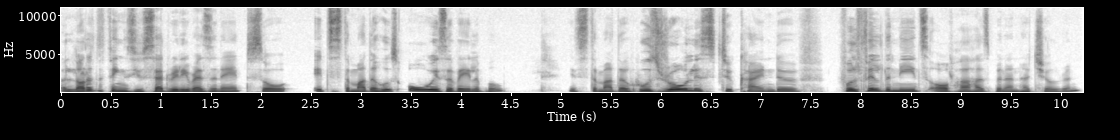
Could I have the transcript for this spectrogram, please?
a lot of the things you said really resonate. So it's the mother who's always available. It's the mother whose role is to kind of fulfill the needs of her husband and her children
